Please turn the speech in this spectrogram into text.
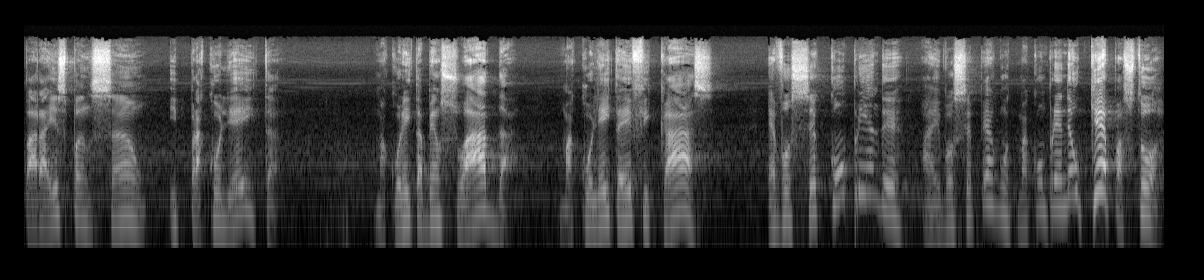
para a expansão e para a colheita, uma colheita abençoada, uma colheita eficaz é você compreender. Aí você pergunta, mas compreender o que, pastor?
